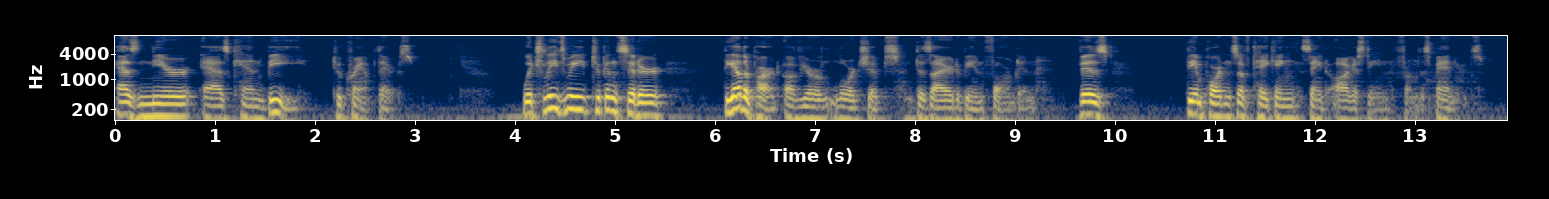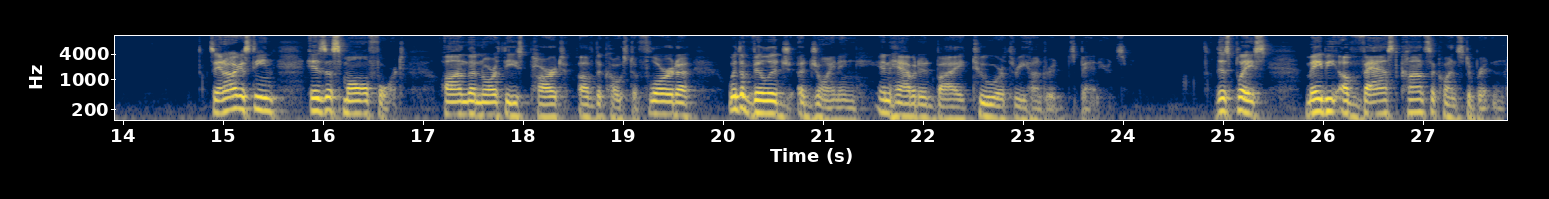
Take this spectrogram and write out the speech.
as near as can be to cramp theirs. Which leads me to consider the other part of your lordship's desire to be informed in, viz., the importance of taking St. Augustine from the Spaniards. St. Augustine is a small fort on the northeast part of the coast of Florida, with a village adjoining, inhabited by two or three hundred Spaniards. This place may be of vast consequence to Britain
